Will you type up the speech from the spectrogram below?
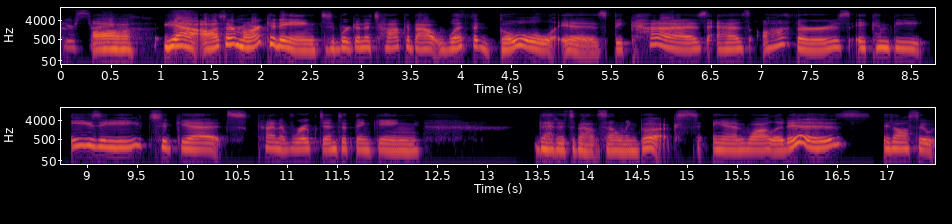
your starting Uh, yeah, author marketing. We're going to talk about what the goal is because as authors, it can be easy to get kind of roped into thinking that it's about selling books. And while it is, it also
